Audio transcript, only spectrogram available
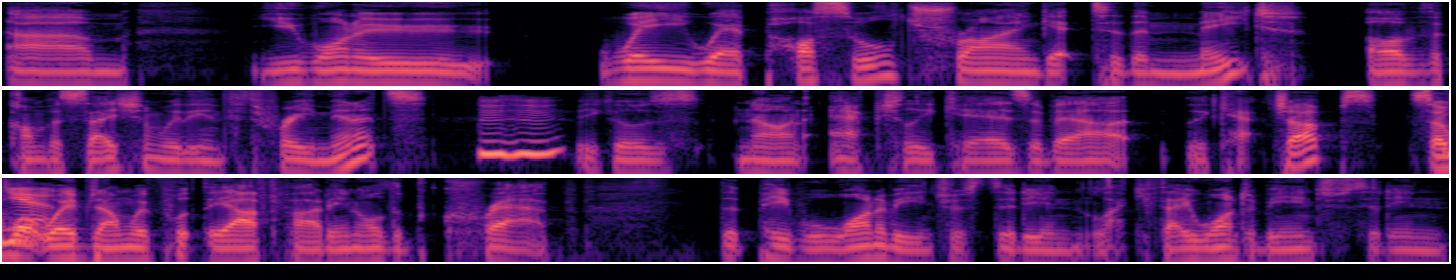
Um, you want to, we, where possible, try and get to the meat of the conversation within three minutes hmm because no one actually cares about the catch ups. So Yeah. what we've done, we've put the after party and all the crap that people want to be interested in. Like if they want to be interested in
